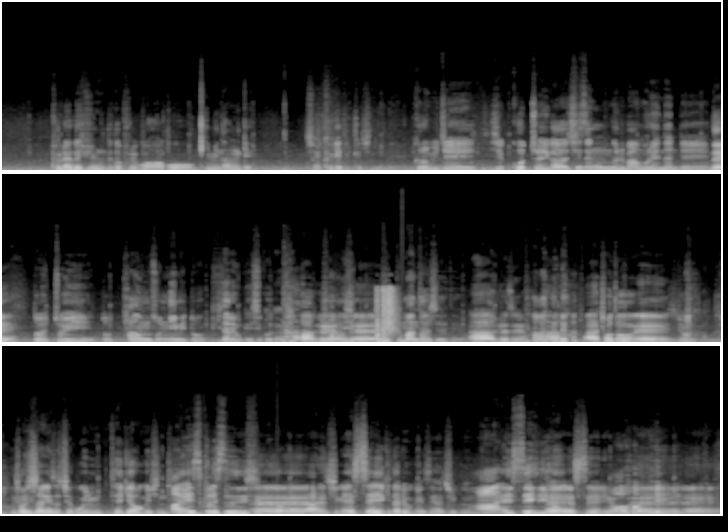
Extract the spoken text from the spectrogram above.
플래그십인데도 불구하고 기민한 게 제일 크게 느껴지네요. 그럼 이제 이제 곧 저희가 시승을 마무리했는데 네. 또 저희 또 다음 손님이 또 기다리고 계시거든요. 아 그래요. 이제 예. 그만 타셔야 돼요. 아 그러세요? 아, 아, 네. 아, 저도 예, 지금 전시장에서 제 고객님 대기하고 계신데. 아 S 클래스신가요? 예, 예, 아니 지금 SL 기다리고 계세요 지금. 아 SL이요? 네, SL이요. 어, 예, 예, 예.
